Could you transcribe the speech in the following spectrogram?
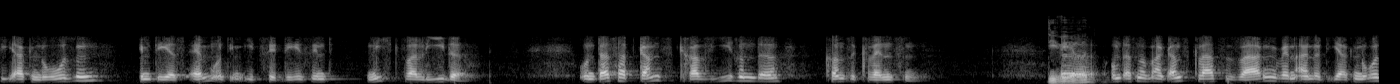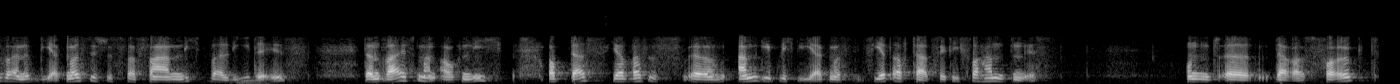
Diagnosen im DSM und im ICD sind nicht valide. Und das hat ganz gravierende Konsequenzen. Die wäre? Äh, um das nochmal ganz klar zu sagen, wenn eine Diagnose, ein diagnostisches Verfahren nicht valide ist, dann weiß man auch nicht, ob das ja, was es äh, angeblich diagnostiziert, auch tatsächlich vorhanden ist. Und äh, daraus folgt,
